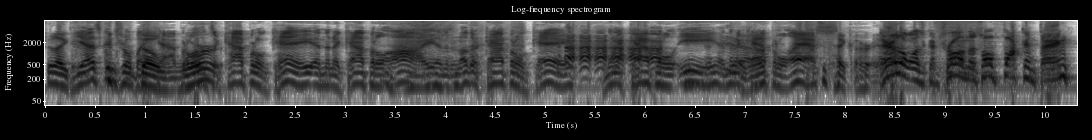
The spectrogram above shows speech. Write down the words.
They're like Yeah, it's controlled by capital. wor- It's a capital K, and then a capital I, and then another capital K, and then a capital E, and then a capital S. It's like all right. They're the ones controlling this whole fucking thing.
